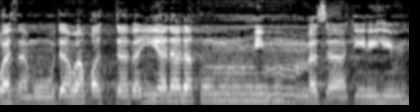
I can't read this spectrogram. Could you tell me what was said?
وثمود وقد تبين لكم من مساكنهم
